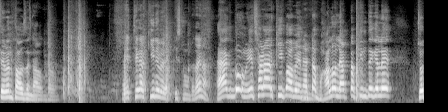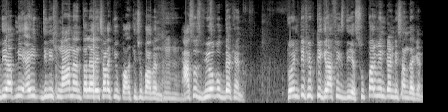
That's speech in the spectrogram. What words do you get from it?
সেভেন থাউজেন্ড এর থেকে আর কি নেবে ডিসকাউন্টে তাই না? একদম এছাড়া আর কি পাবেন? একটা ভালো ল্যাপটপ কিনতে গেলে যদি আপনি এই জিনিস না নেন তাহলে আর এছাড়া কি কিছু পাবেন না। আসুস ভিভো বুক দেখেন টোয়েন্টি ফিফটি গ্রাফিক্স দিয়ে সুপার মিন কন্ডিশন দেখেন।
